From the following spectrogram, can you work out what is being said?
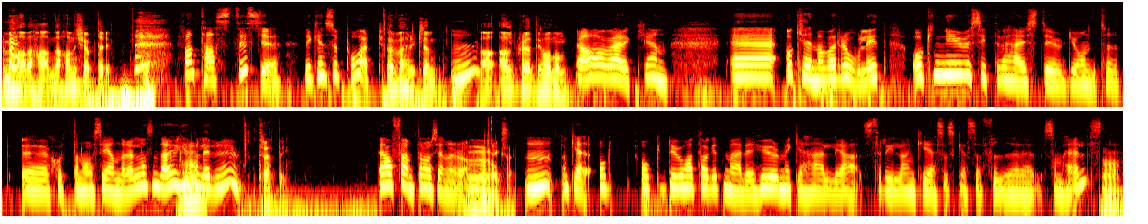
Men han, han, han köpte det. Fantastiskt ju. Vilken support. Eh, Verkligen. Mm. All, all cred till honom. Ja, verkligen. Eh, Okej, men vad roligt. Och nu sitter vi här i studion typ eh, 17 år senare eller något sånt där. Hur gammal är du nu? 30. Ja, 15 år senare då. Mm, exakt. Mm, Okej, och, och du har tagit med dig hur mycket härliga srilankesiska safirer som helst. Ja.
